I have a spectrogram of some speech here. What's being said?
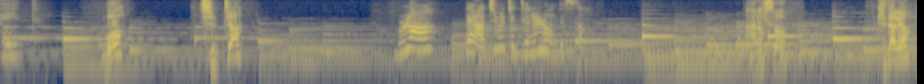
데이트. 뭐? 진짜? 몰라. 내일 아침 일찍 데리러 온댔어. 알았어. 기다려.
